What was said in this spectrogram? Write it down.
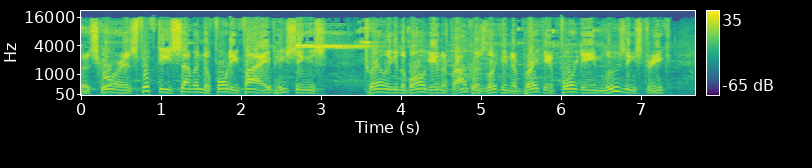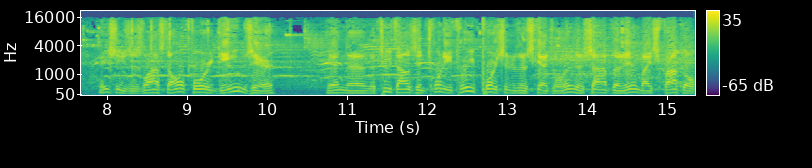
The score is 57 to 45. Hastings trailing in the ball game. The Broncos looking to break a four-game losing streak. Hastings has lost all four games here in uh, the 2023 portion of their schedule. There's a shot up and in by Sprockle.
